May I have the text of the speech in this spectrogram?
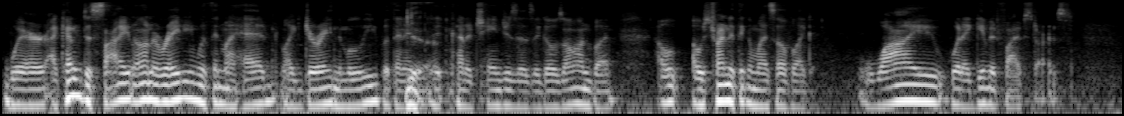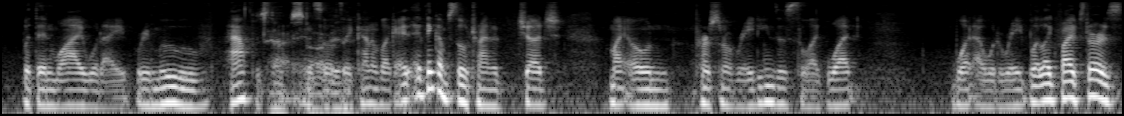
where I kind of decide on a rating within my head, like during the movie, but then it, Yeah. it kind of changes as it goes on. But I, w- I was trying to think of myself like, why would I give it five stars? But then why would I remove half a star? Half star, and so it's like kind of like I, I think I'm still trying to judge my own personal ratings as to like what what I would rate. But like five stars,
